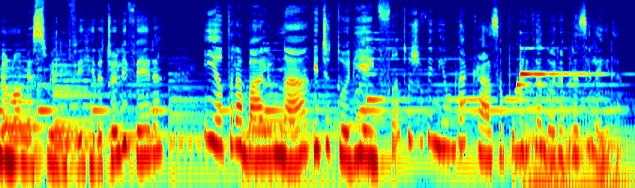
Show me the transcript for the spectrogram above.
Meu nome é Sueli Ferreira de Oliveira e eu trabalho na Editoria Infanto Juvenil da Casa Publicadora Brasileira.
